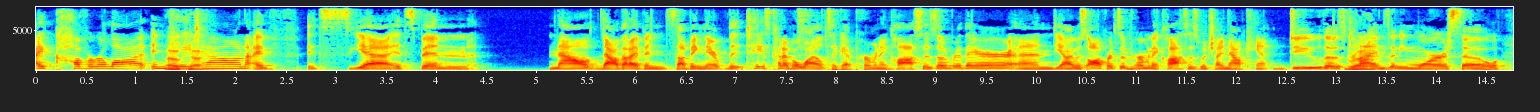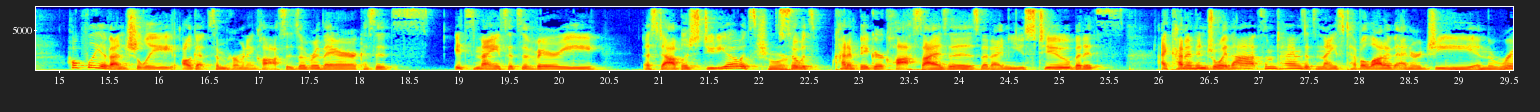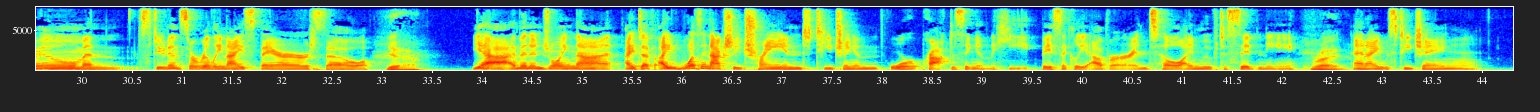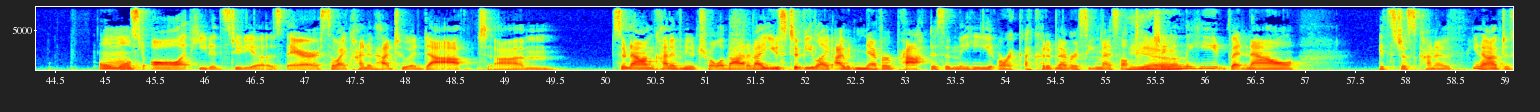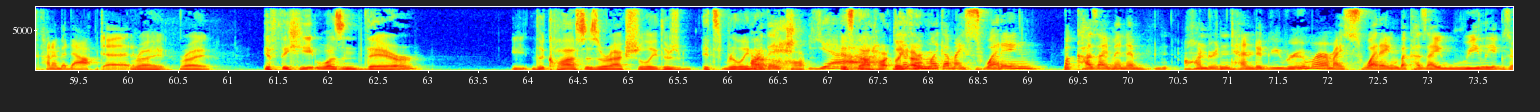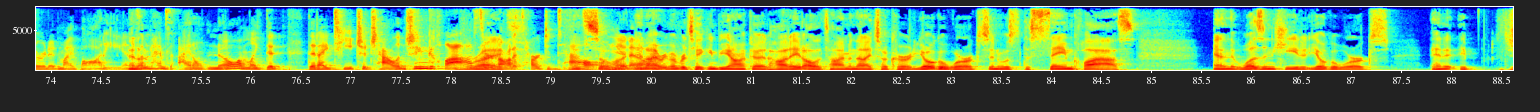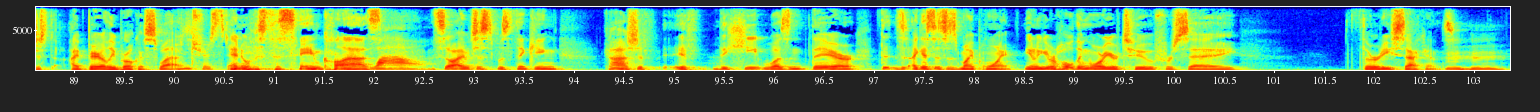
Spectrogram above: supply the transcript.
I cover a lot in Okay. K Town. I've. It's yeah. It's been now. Now that I've been subbing there, it takes kind of a while to get permanent classes over there. And yeah, I was offered some permanent classes, which I now can't do those Right. times anymore. So hopefully, eventually, I'll get some permanent classes over there because it's it's nice. It's a very established studio. It's Sure. so it's kind of bigger class sizes that I'm used to, but it's I kind of enjoy that sometimes. It's nice to have a lot of energy in the room and students are really nice there. So, Yeah. yeah, I've been enjoying that. I def I wasn't actually trained teaching and or practicing in the heat basically ever until I moved to Sydney. Right. And I was teaching almost all at heated studios there, so I kind of had to adapt. Um, so now I'm kind of neutral about it. I used to be like I would never practice in the heat, or I could have never seen myself teaching in the heat. But now it's just kind of you know I've just kind of adapted. Right. Right. If the heat wasn't there, the classes are actually there's. It's really Are not they? hard. Yeah, It's not hard. Like I'm like, am I sweating because I'm in a 110 degree room, or am I sweating because I really exerted my body? And, sometimes I don't know. I'm like, did did I teach a challenging class or not? It's hard to tell. It's so hard. You know? And I remember taking Bianca at Hot Eight all the time, and then I took her at Yoga Works, and it was the same class, and it wasn't heat at Yoga Works, and it, it just I barely broke a sweat. Interesting. And it was the same class. Wow. So I just was thinking, gosh, if if the heat wasn't there, th- I guess this is my point. You know, you're holding Warrior Two for say thirty seconds. Mm-hmm.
